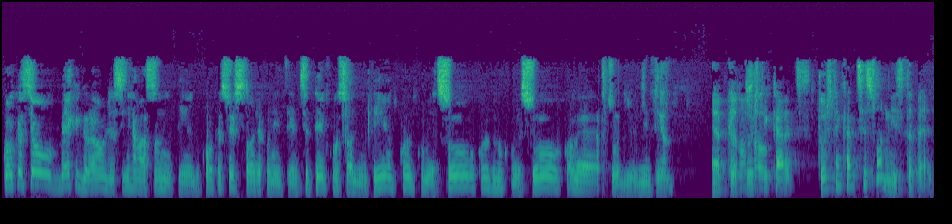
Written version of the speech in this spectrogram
qual que é o seu background assim, em relação ao Nintendo? Qual que é a sua história com a Nintendo? Você teve console Nintendo? Quando começou? Quando não começou? Qual é a sua de Nintendo? É porque o Tuxo sou... tem, cara de, tem cara de ser sonista, velho.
